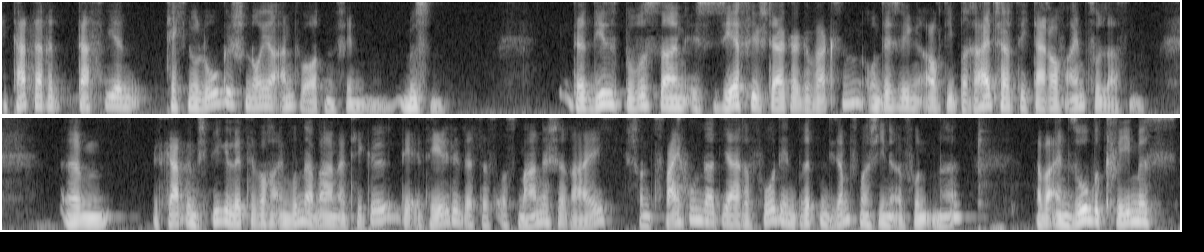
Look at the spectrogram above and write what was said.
die Tatsache, dass wir technologisch neue Antworten finden müssen, dieses Bewusstsein ist sehr viel stärker gewachsen und deswegen auch die Bereitschaft, sich darauf einzulassen. Ähm, es gab im Spiegel letzte Woche einen wunderbaren Artikel, der erzählte, dass das Osmanische Reich schon 200 Jahre vor den Briten die Dampfmaschine erfunden hat, aber ein so bequemes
